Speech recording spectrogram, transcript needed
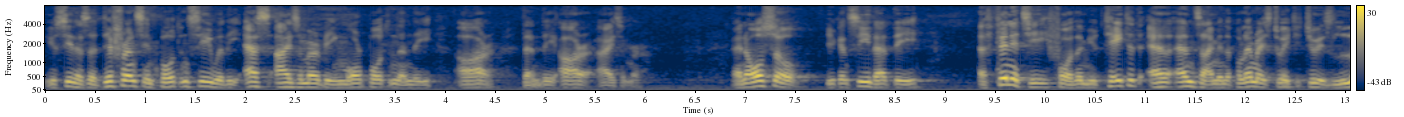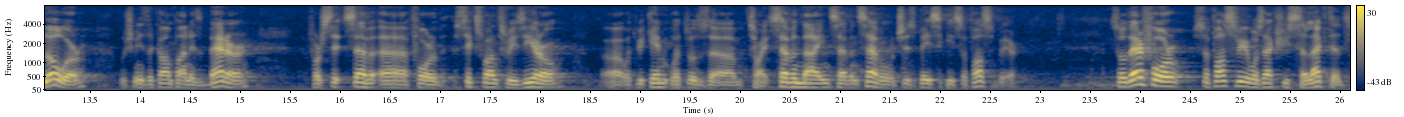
you see there's a difference in potency with the S isomer being more potent than the R, than the R isomer. And also, you can see that the affinity for the mutated enzyme in the polymerase 282 is lower, which means the compound is better for, uh, for 6130, uh, what became, what was, um, sorry, 7977, which is basically sofosbuvir. So therefore, sofosbuvir was actually selected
